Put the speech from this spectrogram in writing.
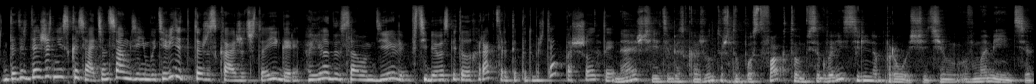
Да даже- не сказать, он сам где-нибудь увидит и тоже скажет, что Игорь, а я на самом деле в тебе воспитывал характер, ты подумаешь, да, пошел ты. Знаешь, я тебе скажу, то, что постфактум все говорить сильно проще, чем в моменте.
